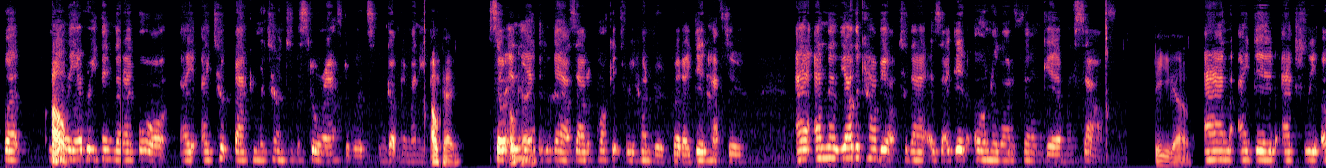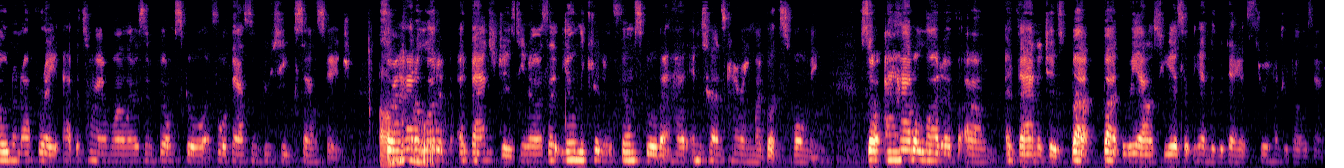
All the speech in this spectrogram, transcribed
but oh. nearly oh. everything that I bought, I, I took back and returned to the store afterwards and got my money back. Okay. So in okay. the end of the day, I was out of pocket 300, but I did have to. And, and then the other caveat to that is I did own a lot of film gear myself. There you go. And I did actually own and operate at the time while I was in film school a 4,000 boutique soundstage. So oh. I had a lot of advantages. You know, I was like the only kid in film school that had interns carrying my books for me. So I had a lot of um, advantages. But but the reality is, at the end of the day, it's three hundred dollars out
